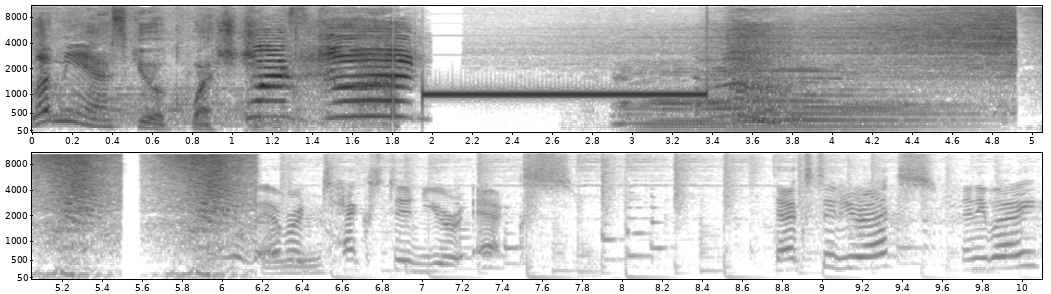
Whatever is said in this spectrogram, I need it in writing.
Let me ask you a question. What's good? have ever texted your ex? Texted your ex? Anybody?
